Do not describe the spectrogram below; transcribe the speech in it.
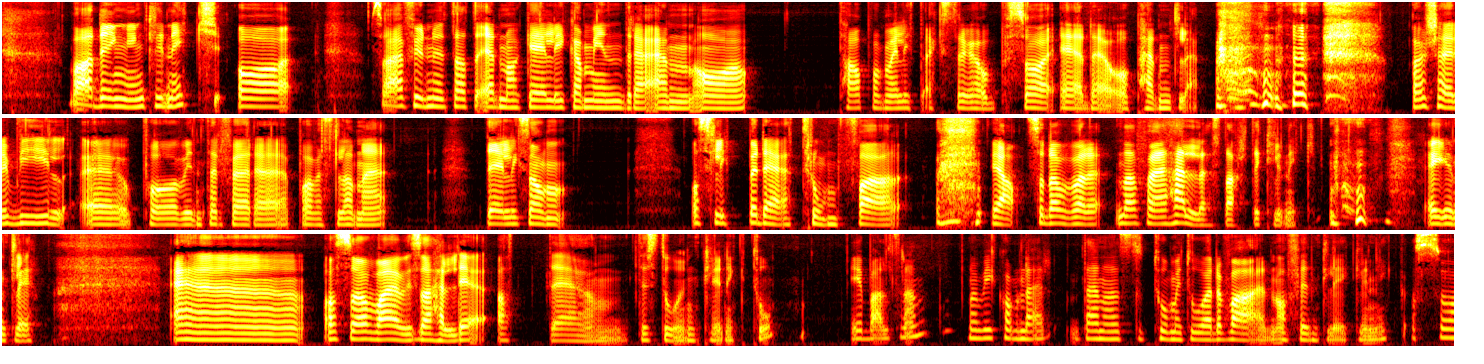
var det ingen klinikk. Og så har jeg funnet ut at er det noe jeg liker mindre enn å ta på meg litt ekstra jobb, så er det å pendle. å kjøre bil uh, på vinterføre på Vestlandet, det er liksom Å slippe det trumfer ja, så da, bare, da, får jeg heller starte klinikk, egentlig. Eh, og så var jeg så heldig at det, det sto en klinikk to i Balestrand når vi kom der. Den hadde stått tom i to, og det var en offentlig klinikk. Og så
